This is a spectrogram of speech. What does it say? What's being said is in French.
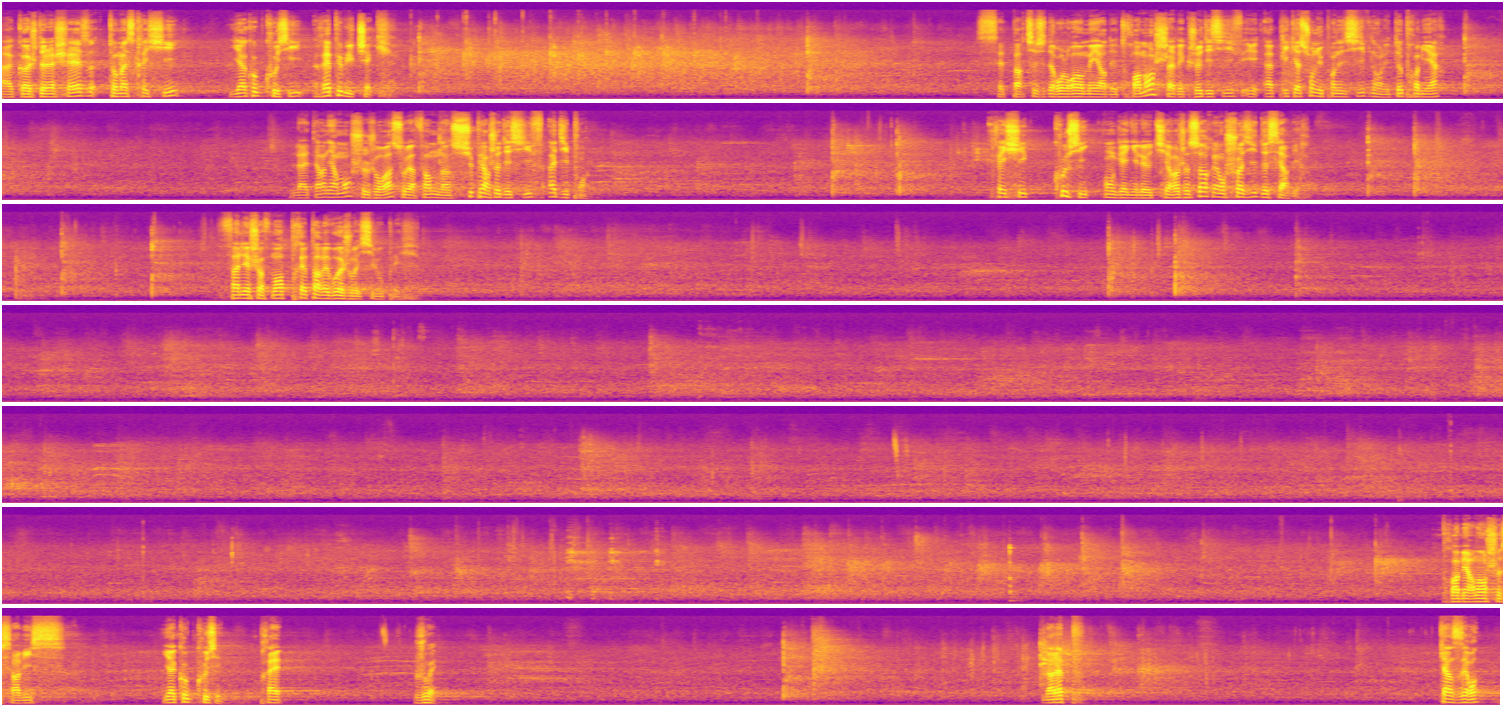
À gauche de la chaise, Thomas Krejci, Jakub Kusi, République tchèque. Cette partie se déroulera au meilleur des trois manches avec jeu décisif et application du point décisif dans les deux premières. La dernière manche se jouera sous la forme d'un super jeu décisif à 10 points. Krejci Kusi ont gagné le tirage au sort et ont choisi de servir. Fin de l'échauffement, préparez-vous à jouer s'il vous plaît. Première manche au service. Jakub Kusi. Prêt. Up. 15-0.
